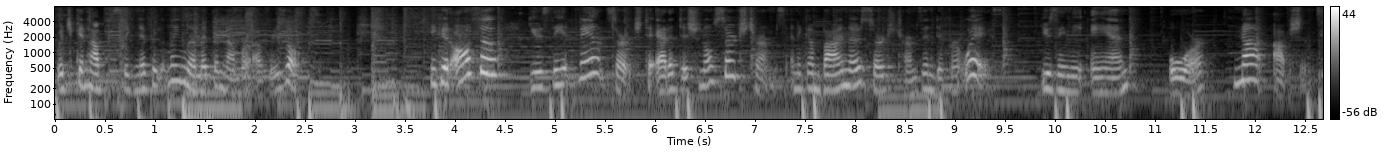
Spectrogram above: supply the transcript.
which can help to significantly limit the number of results. He could also Use the advanced search to add additional search terms and to combine those search terms in different ways, using the AND, OR, NOT options.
